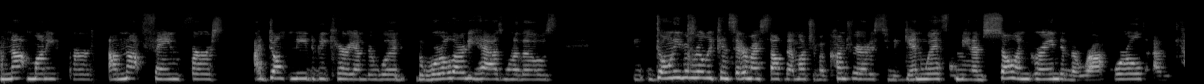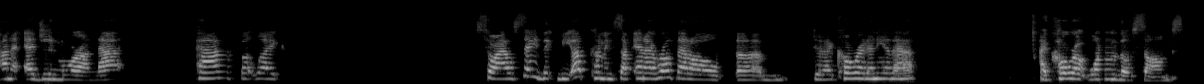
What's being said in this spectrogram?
I'm not money first. I'm not fame first. I don't need to be Carrie Underwood. The world already has one of those. Don't even really consider myself that much of a country artist to begin with. I mean, I'm so ingrained in the rock world. I'm kind of edging more on that path, but like so I'll say the, the upcoming stuff, and I wrote that all. Um, did I co-write any of that? I co-wrote one of those songs,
